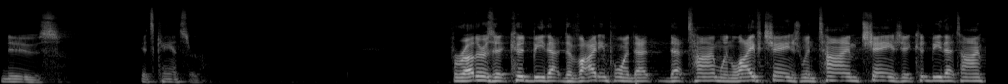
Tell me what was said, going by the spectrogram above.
news it's cancer. For others, it could be that dividing point, that, that time when life changed, when time changed. It could be that time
